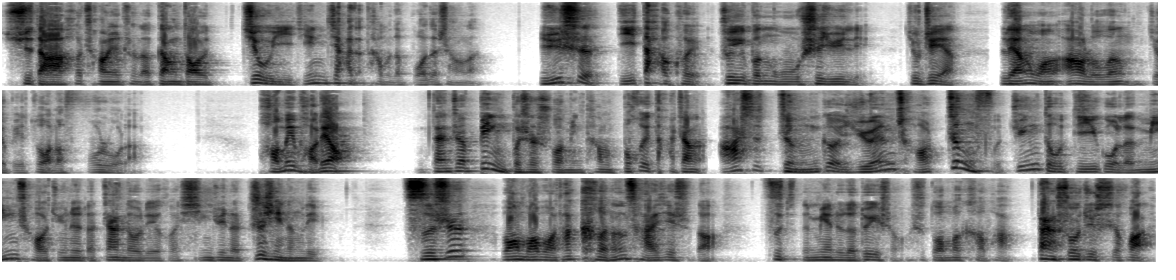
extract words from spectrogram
徐达和常遇春的钢刀就已经架在他们的脖子上了。于是敌大溃，追奔五十余里。就这样，梁王阿鲁温就被做了俘虏了。跑没跑掉？但这并不是说明他们不会打仗，而是整个元朝政府军都低估了明朝军队的战斗力和行军的执行能力。此时，王保保他可能才意识到自己的面对的对手是多么可怕。但说句实话，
